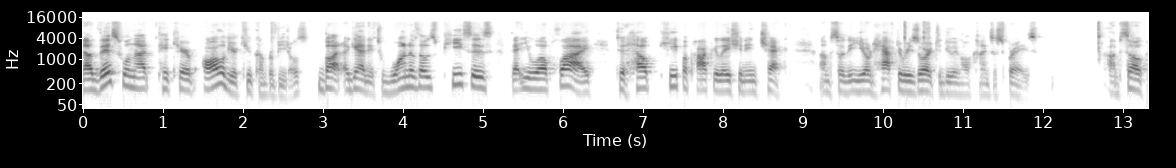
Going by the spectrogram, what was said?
Now this will not take care of all of your cucumber beetles, but again, it's one of those pieces that you will apply to help keep a population in check um, so that you don't have to resort to doing all kinds of sprays. Um, so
